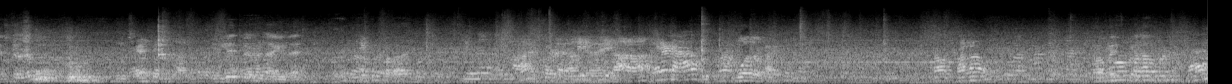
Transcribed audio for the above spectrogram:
ಎಷ್ಟು ಇಲ್ಲಿ ಪೇಮೆಂಟ್ ಆಗಿದೆ ಎರಡಾ ಮೂವತ್ತು ರೂಪಾಯಿ ಹಾಂ ಪಲಾವ್ ಹಾಂ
